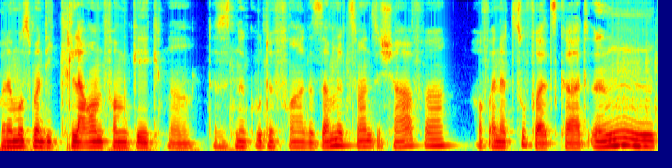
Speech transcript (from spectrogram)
Oder muss man die klauen vom Gegner? Das ist eine gute Frage. Sammelt 20 Schafe auf einer Zufallskarte. Mm,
